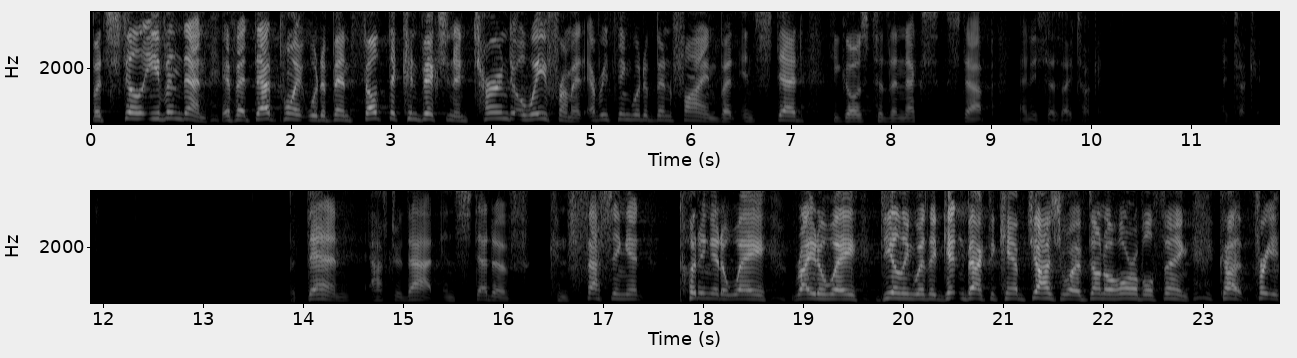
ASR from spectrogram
But still, even then, if at that point would have been felt the conviction and turned away from it, everything would have been fine. But instead, he goes to the next step and he says, I took it. I took it. But then, after that, instead of confessing it, putting it away right away, dealing with it, getting back to camp, Joshua, I've done a horrible thing. God, for you.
